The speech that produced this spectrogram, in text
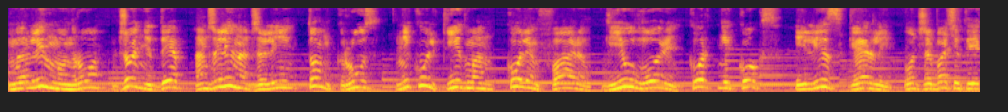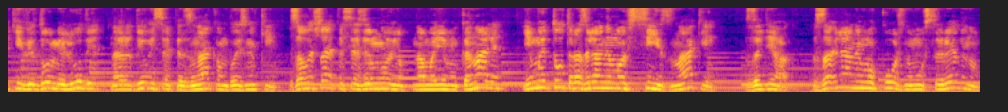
Мерлін Монро, Джонні Депп, Анджеліна Джолі, Том Круз, Ніколь Кідман, Колін Фаррелл, Г'ю Лорі, Кортні Кокс і Ліз Герлі. Отже, бачите, які відомі люди народилися під знаком близнюки. Залишайтеся зі мною на моєму каналі, і ми тут розглянемо всі знаки зодіаку. Заглянемо кожному всередину,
